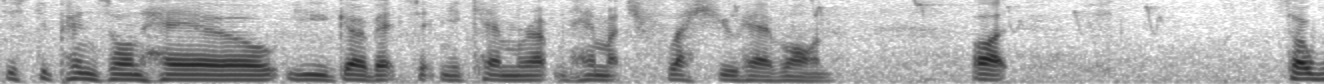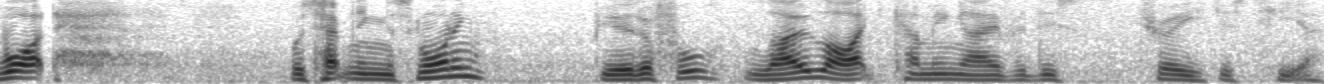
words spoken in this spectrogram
Just depends on how you go about setting your camera up and how much flash you have on. All right. So what was happening this morning. Beautiful low light coming over this tree just here,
